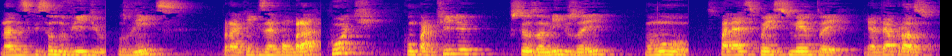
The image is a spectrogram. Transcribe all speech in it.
na descrição do vídeo, os links para quem quiser comprar. Curte, compartilha com seus amigos aí. Vamos espalhar esse conhecimento aí. E até a próxima.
